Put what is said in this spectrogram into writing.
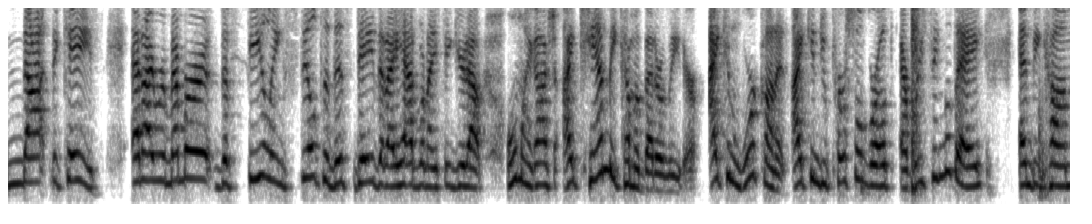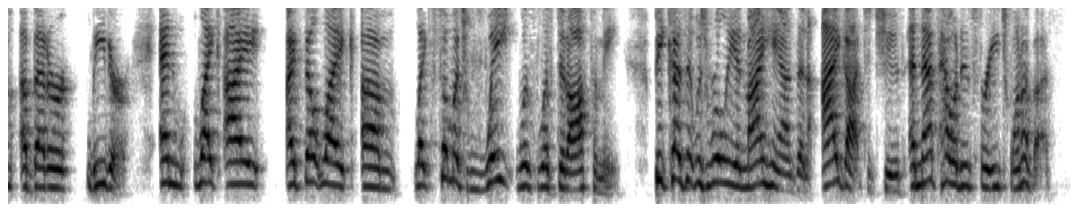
not the case. And I remember the feeling still to this day that I had when I figured out, oh my gosh, I can become a better leader. I can work on it. I can do personal growth every single day and become a better leader. And like I I felt like um like so much weight was lifted off of me because it was really in my hands and I got to choose. And that's how it is for each one of us.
